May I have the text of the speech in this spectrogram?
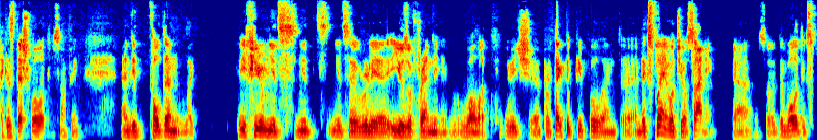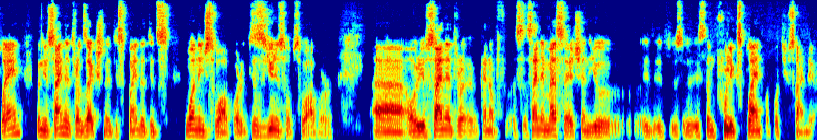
I guess Dash wallet or something, and we told them like Ethereum needs needs needs a really user friendly wallet which uh, protect the people and uh, and explain what you're signing. Yeah, so the wallet explain when you sign a transaction, it explains that it's one inch swap or this is Uniswap swap or uh, or you sign it kind of sign a message and you it, it's, it's then fully explained what, what you sign there.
